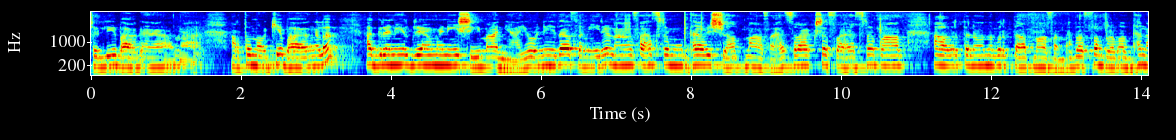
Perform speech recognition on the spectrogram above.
ചൊല്ലിയ ഭാഗ അർത്ഥം നോക്കിയ ഭാഗങ്ങൾ അഗ്രണീർ ബ്രാഹ്മണി ശ്രീമാ ന്യായോ നേത സമീരണ സഹസ്രമൂർധ വിശ്വാത്മാ സഹസ്രാക്ഷ സഹസ്രപാദ് ആവർത്തനോ നിവൃത്താത്മാ സമൃദ്ധ സംപ്രവർദ്ധന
